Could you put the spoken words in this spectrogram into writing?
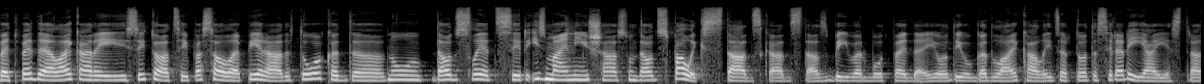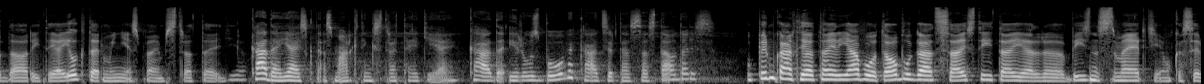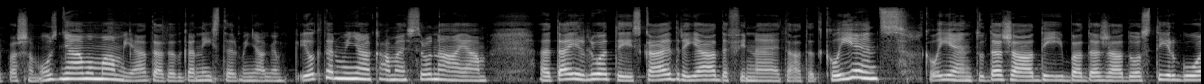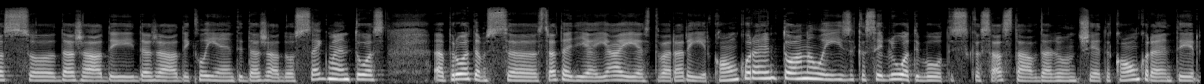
bet pēdējā laikā arī situācija pasaulē pierāda, pierāda to, ka nu, daudzas lietas ir izmainījušās un daudzas paliks tādas, kādas tās bija varbūt pēdējo divu gadu laikā. Līdz ar to tas ir arī jāiestrādā arī tajā ilgtermiņa iespējams stratēģijā. Kādai jāizskatās mārketinga stratēģijai? Kāda ir uzbūve, kādas ir tās sastāvdaļas? Pirmkārt, jau tā ir jābūt obligāti saistītai ar uh, biznesa mērķiem, kas ir pašam uzņēmumam, jā, tātad gan īstermiņā, gan ilgtermiņā, kā mēs runājām. Uh, tā ir ļoti skaidri jādefinē tātad klients, klientu dažādība dažādos tirgos, uh, dažādi, dažādi klienti dažādos segmentos. Protams, stratēģijai jāiestver arī ir konkurentu analīze, kas ir ļoti būtiska sastāvdaļa, un šie konkurenti ir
